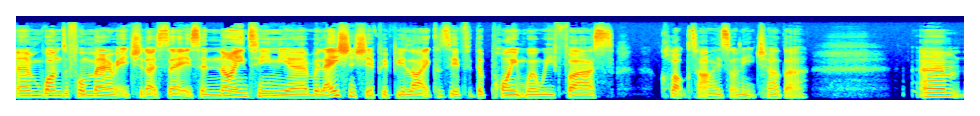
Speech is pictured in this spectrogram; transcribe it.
and um, wonderful marriage, should I say? It's a 19 year relationship, if you like, because if the point where we first clocked eyes on each other. Um,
